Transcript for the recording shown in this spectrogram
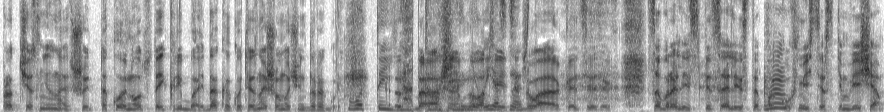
правда, честно не знаю, что это такое, но вот стейк рибай, да, какой-то, я знаю, что он очень дорогой. Вот и я Да, тоже. ну вот я видите, знаю, что- два как этих собрались специалиста по кухмистерским вещам.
